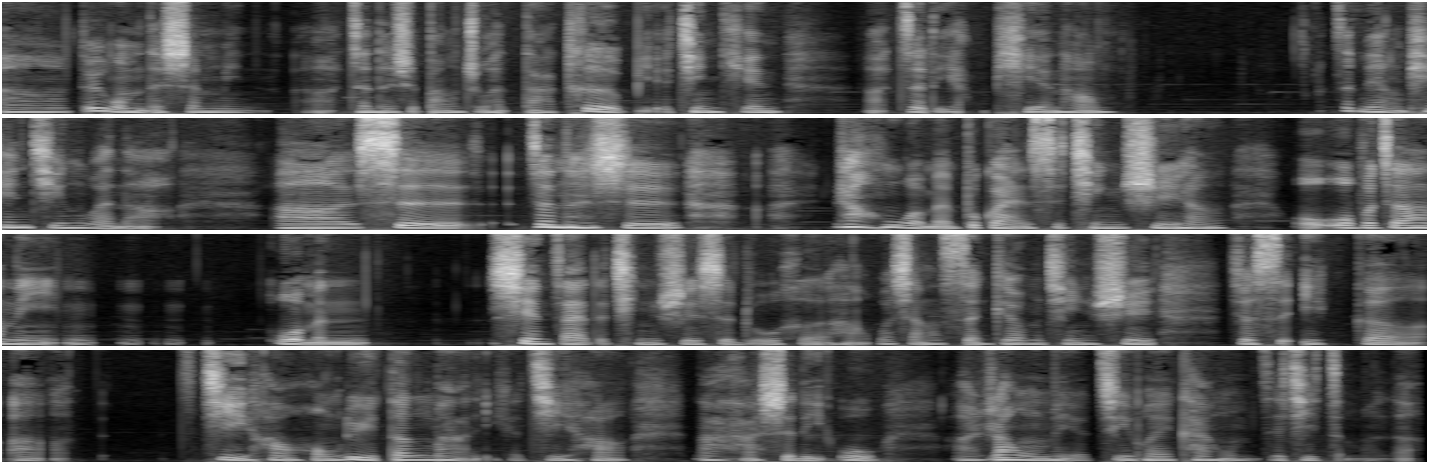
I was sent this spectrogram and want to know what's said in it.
嗯，对我们的生命啊，真的是帮助很大。特别今天啊，这两篇哈，这两篇经文啊，啊，是真的是让我们不管是情绪啊，我我不知道你，嗯嗯嗯，我们。现在的情绪是如何哈？我想神给我们情绪就是一个呃记号，红绿灯嘛，一个记号。那它是礼物啊，让我们有机会看我们自己怎么了。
